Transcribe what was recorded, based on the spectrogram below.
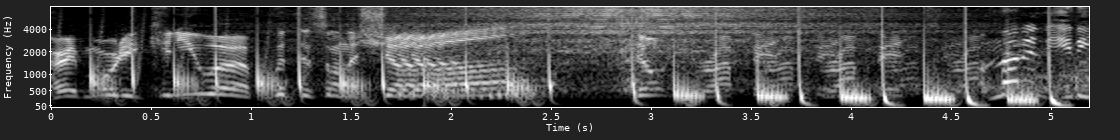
All right, Morty, can you uh, put this on the shelf? Don't drop it, drop it. I'm not an idiot.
